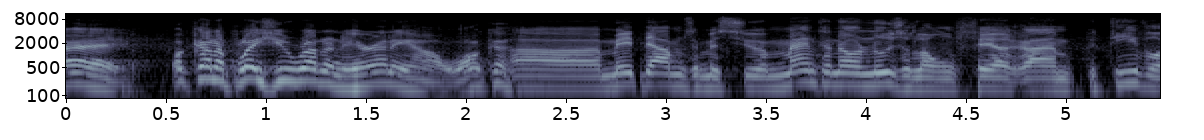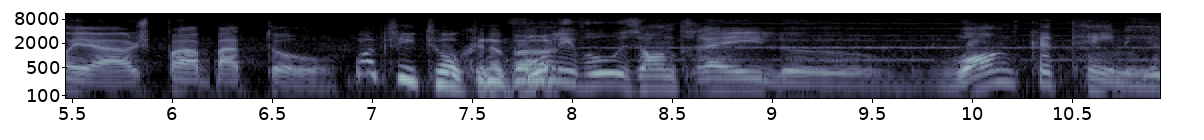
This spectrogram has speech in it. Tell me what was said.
Hey, what kind of place you running here anyhow, Wonka? Uh, mesdames et messieurs, maintenant nous allons faire un petit voyage par bateau. What's he talking about? Voulez-vous entrer le Wonkatania?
